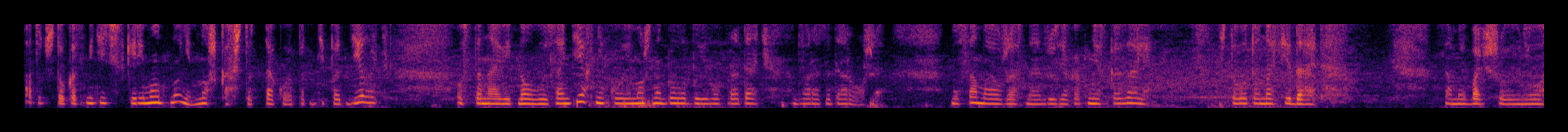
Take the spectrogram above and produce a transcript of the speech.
А тут что, косметический ремонт, ну, немножко что-то такое подделать, установить новую сантехнику, и можно было бы его продать в два раза дороже. Но самое ужасное, друзья, как мне сказали, что вот он оседает. Самый большой у него,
